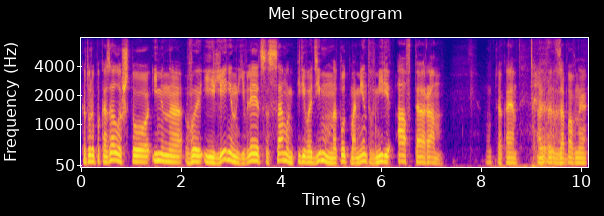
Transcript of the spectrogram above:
которое показало, что именно В.И. Ленин является самым переводимым на тот момент в мире автором вот такая э, забавная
